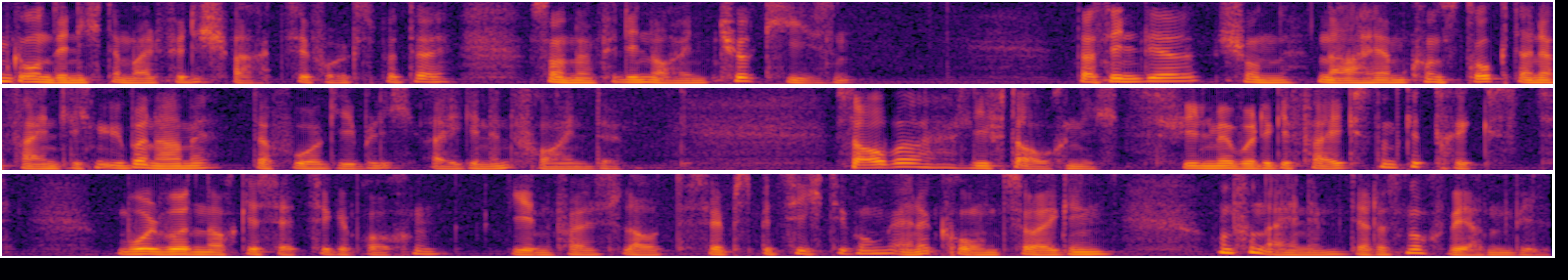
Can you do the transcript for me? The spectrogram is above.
im Grunde nicht einmal für die schwarze Volkspartei, sondern für die neuen Türkisen. Da sind wir schon nahe am Konstrukt einer feindlichen Übernahme der vorgeblich eigenen Freunde. Sauber lief da auch nichts, vielmehr wurde gefeixt und getrickst. Wohl wurden auch Gesetze gebrochen, jedenfalls laut Selbstbezichtigung einer Kronzeugin und von einem, der das noch werden will.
